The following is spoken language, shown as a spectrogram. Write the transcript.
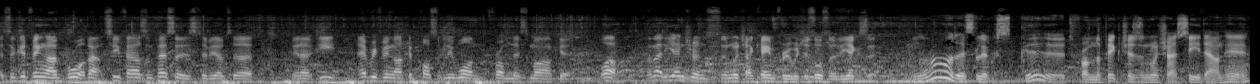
It's a good thing I brought about 2,000 pesos to be able to, you know, eat everything I could possibly want from this market. Well, I'm at the entrance in which I came through, which is also the exit. Oh, this looks good from the pictures in which I see down here.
